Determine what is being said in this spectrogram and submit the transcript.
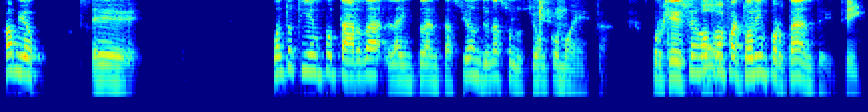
Fabio, ¿cuánto tiempo tarda la implantación de una solución como esta? Porque eso es otro factor importante. Sí.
